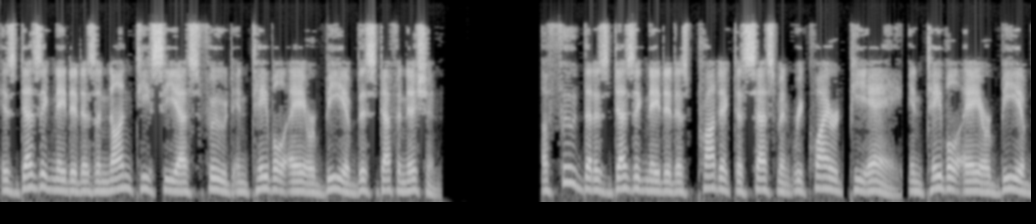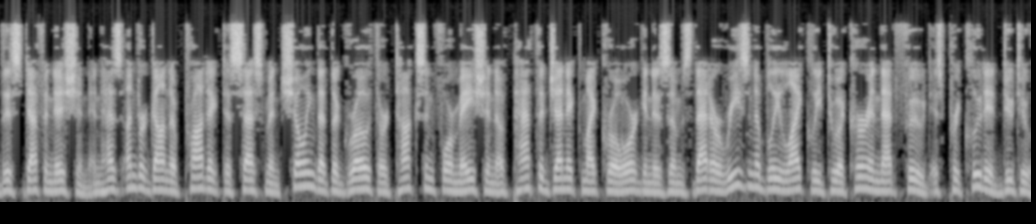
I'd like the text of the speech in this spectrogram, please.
is designated as a non-TCS food in Table A or B of this definition, a food that is designated as Product Assessment Required (PA) in Table A or B of this definition and has undergone a product assessment showing that the growth or toxin formation of pathogenic microorganisms that are reasonably likely to occur in that food is precluded due to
